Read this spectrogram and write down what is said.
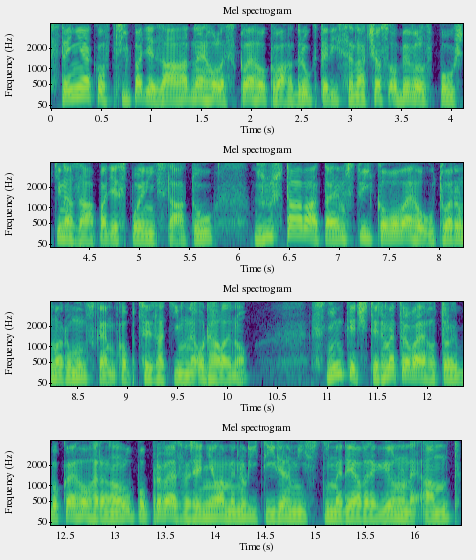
Stejně jako v případě záhadného lesklého kvádru, který se načas objevil v poušti na západě Spojených států, zůstává tajemství kovového útvaru na rumunském kopci zatím neodhaleno. Snímky čtyřmetrového trojbokého hranolu poprvé zveřejnila minulý týden místní média v regionu Neamt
